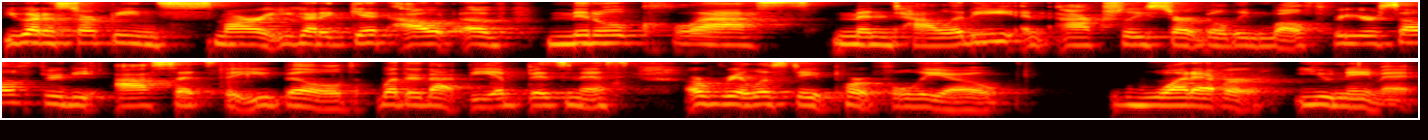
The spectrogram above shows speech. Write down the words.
You got to start being smart. You got to get out of middle class mentality and actually start building wealth for yourself through the assets that you build, whether that be a business, a real estate portfolio, whatever, you name it.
